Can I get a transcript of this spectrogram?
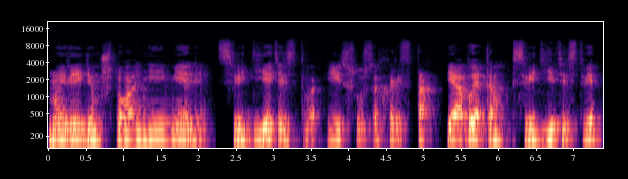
мы видим, что они имели свидетельство Иисуса Христа. И об этом свидетельстве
